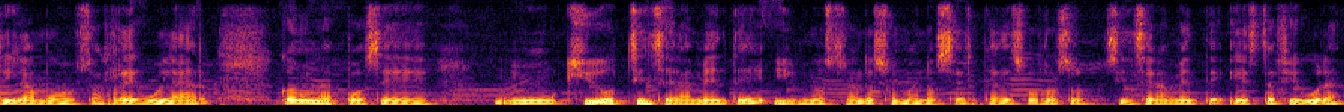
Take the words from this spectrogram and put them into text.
digamos regular, con una pose cute sinceramente y mostrando su mano cerca de su rostro. Sinceramente esta figura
